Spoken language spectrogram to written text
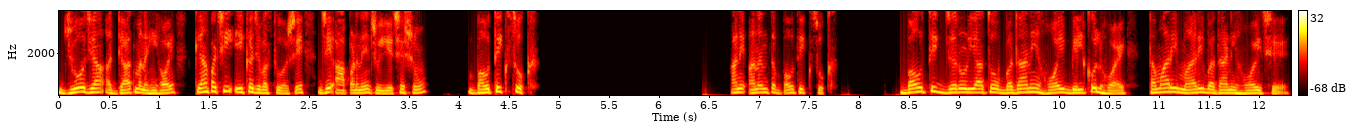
જો જ્યાં અધ્યાત્મ નહીં હોય, ત્યાં પછી એક જ વસ્તુ હશે, જે આપણને જોઈએ છે શું? ભૌતિક સુખ. અને અનંત ભૌતિક સુખ. ભૌતિક જરૂરિયાતો બધાની હોય બિલકુલ હોય, તમારી મારી બધાની હોય છે.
